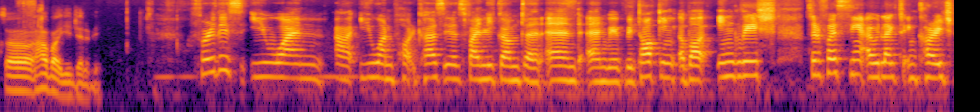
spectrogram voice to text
So how about you, Genevieve? For this E1 uh, E1 podcast, it has finally come to an end, and we've been talking about English. So the first thing I would like to encourage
